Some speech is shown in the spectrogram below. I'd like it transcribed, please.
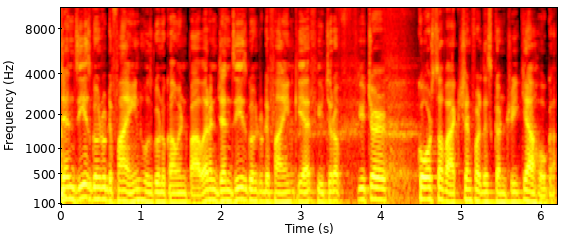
Gen Z is going to define who is going to come in power and Gen Z is going to define कि यार future of future course of action for this country क्या होगा।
